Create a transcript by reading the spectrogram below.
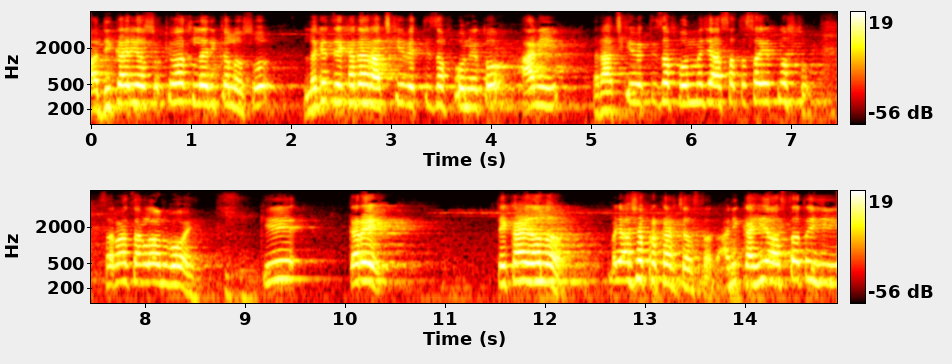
अधिकारी असो किंवा क्लरिकल असो लगेच एखाद्या राजकीय व्यक्तीचा फोन येतो आणि राजकीय व्यक्तीचा फोन म्हणजे असा तसा येत नसतो. सर्वात चांगला अनुभव आहे की करे ते काय झालं? म्हणजे अशा प्रकारचे असतात. आणि काही असतातही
